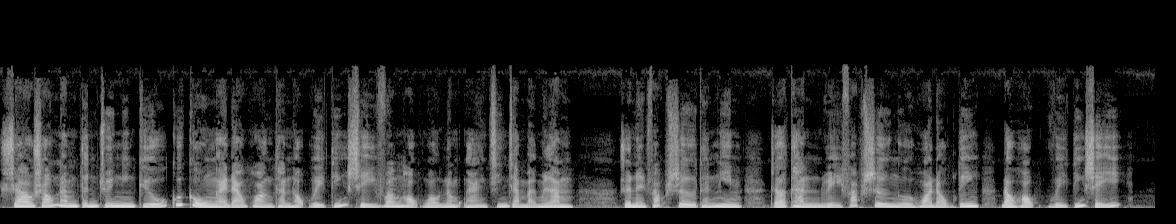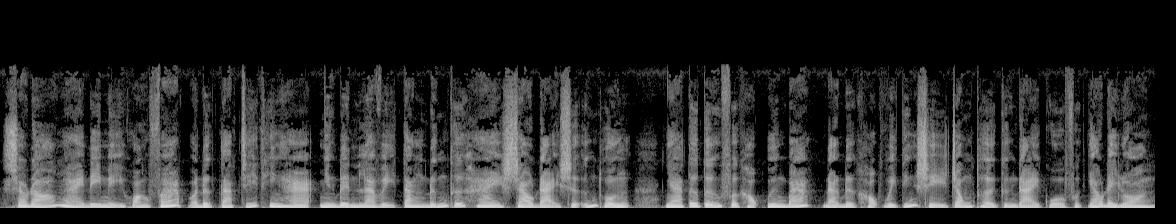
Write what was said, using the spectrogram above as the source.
Sau 6 năm tinh chuyên nghiên cứu, cuối cùng Ngài đã hoàn thành học vị tiến sĩ văn học vào năm 1975, cho nên Pháp Sư Thánh Nghiêm trở thành vị Pháp Sư người Hoa đầu tiên đậu học vị tiến sĩ sau đó, Ngài đi Mỹ Hoàng Pháp và được tạp chí Thiên Hạ nhận định là vị tăng đứng thứ hai sau Đại sư Ứng Thuận, nhà tư tưởng Phật học uyên bác đạt được học vị tiến sĩ trong thời cận đại của Phật giáo Đài Loan.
